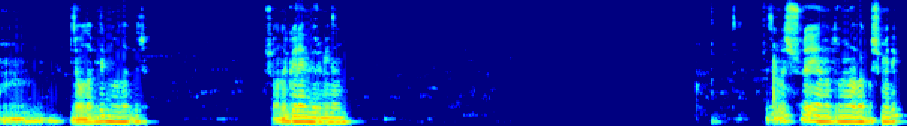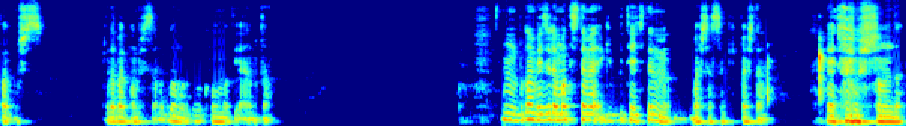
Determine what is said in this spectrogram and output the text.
Hmm, ne olabilir ne olabilir? Şu anda göremiyorum inanın. Biz burada şuraya gelme durumuna bakmış mıydık? Bakmışız. Ya da bakmamışız ama bulamadık. Olmadı yani bu da. Hmm, buradan vezirle mat isteme gibi bir tehditten mi başlasak ilk başta? Evet buymuş sonunda.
